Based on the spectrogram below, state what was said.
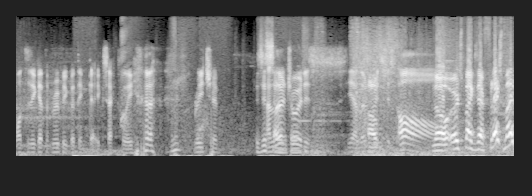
Wanted to get the Rubick, but didn't get exactly reach him. Is this And Lone. Druid is. Yeah, Lone Oh. Druid's just. Oh! No, Earthspike there. Flash might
